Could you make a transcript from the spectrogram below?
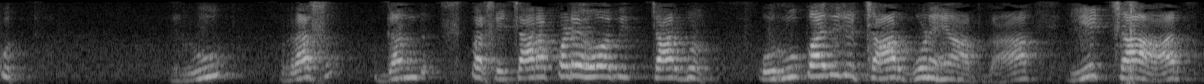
कुत्र। रूप, रस, गंध, स्पर्श चार पड़े हो अभी, चार गुण। वो रूपादि जो चार गुण है आपका, ये चार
